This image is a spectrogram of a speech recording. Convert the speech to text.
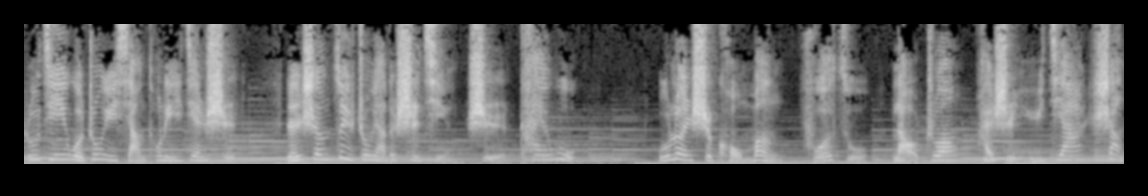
如今我终于想通了一件事：人生最重要的事情是开悟。无论是孔孟、佛祖、老庄，还是瑜伽、上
